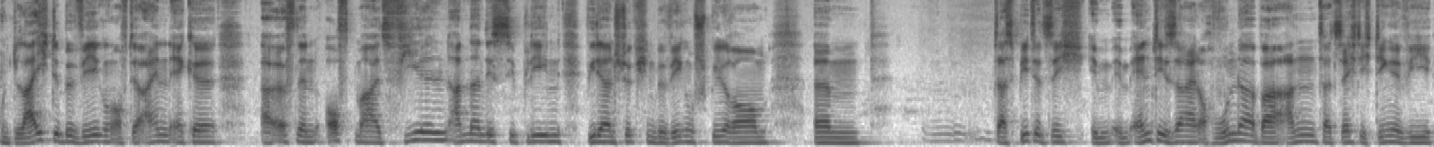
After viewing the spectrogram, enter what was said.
Und leichte Bewegung auf der einen Ecke eröffnen oftmals vielen anderen Disziplinen wieder ein Stückchen Bewegungsspielraum. Ähm, das bietet sich im, im Enddesign auch wunderbar an, tatsächlich Dinge wie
